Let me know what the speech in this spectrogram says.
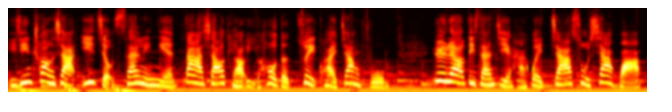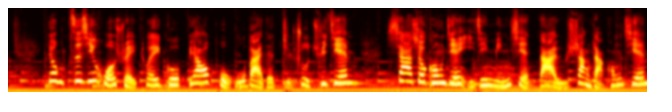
已经创下一九三零年大萧条以后的最快降幅，预料第三季还会加速下滑。用资金活水推估标普五百的指数区间，下修空间已经明显大于上涨空间，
